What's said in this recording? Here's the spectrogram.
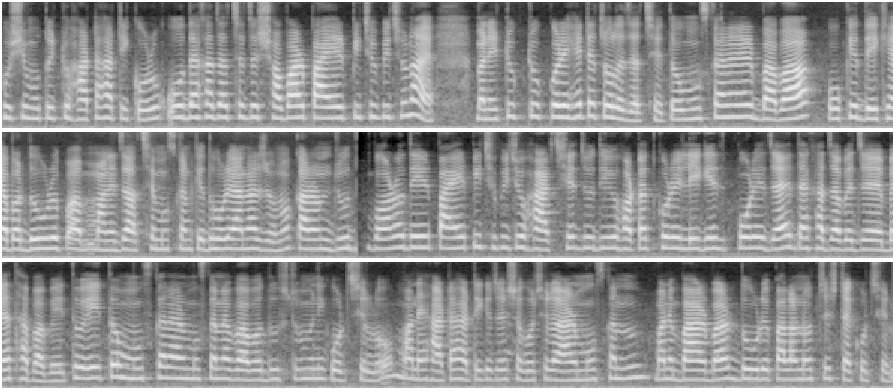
খুশি মতো একটু হাঁটাহাঁটি করুক। ও দেখা যাচ্ছে যে সবার পায়ের পিছু পিছু নয় মানে টুকটুক করে হেঁটে চলে যাচ্ছে। তো মুস্কানের বাবা ওকে দেখে আবার দৌড়ে মানে যাচ্ছে মুস্কানকে ধরে আনার জন্য। কারণ যদি বড়দের পায়ের পিছু পিছু হাঁটছে, যদি হঠাৎ করে লেগে পড়ে যায়, দেখা যাবে যাবে যে ব্যথা পাবে। তো এই তো মুস্কান আর মুস্কানের বাবা দুষ্টুমনি করছিল মানে হাঁটাহাঁটিকে চেষ্টা করছিল, আর মুস্কান মানে বারবার দৌড়ে পালানোর চেষ্টা করছিল।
